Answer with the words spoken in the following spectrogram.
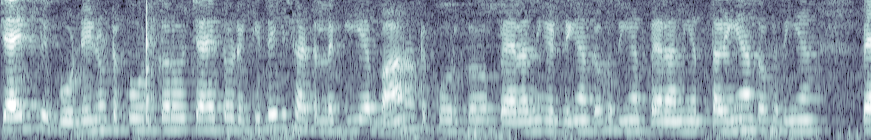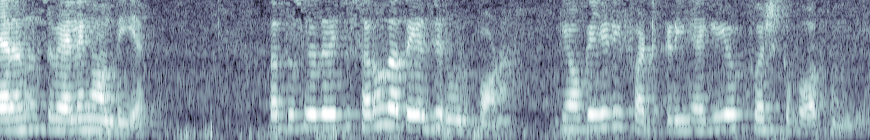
ਚਾਹੇ ਤੁਸੀਂ ਗੋਡੇ ਨੂੰ ਟਕੋਰ ਕਰੋ, ਚਾਹੇ ਤੁਹਾਡੇ ਕਿਤੇ ਵੀ ਸੱਟ ਲੱਗੀ ਆ, ਬਾਹ ਨੂੰ ਟਕੋਰ ਕਰੋ, ਪੈਰਾਂ ਦੀਆਂ ਅੱਡੀਆਂ ਦੁਖਦੀਆਂ, ਪੈਰਾਂ ਦੀਆਂ ਤਲੀਆਂ ਦੁਖਦੀਆਂ, ਪੈਰਾਂ ਨੂੰ ਸਵੈਲਿੰਗ ਆਉਂਦੀ ਆ, ਤਾਂ ਤੁਸੀਂ ਉਹਦੇ ਵਿੱਚ ਸਰੋਂ ਦਾ ਤੇਲ ਜ਼ਰੂਰ ਪਾਉਣਾ, ਕਿਉਂਕਿ ਜਿਹੜੀ ਫਟਕੜੀ ਹੈਗੀ ਉਹ ਖੁਸ਼ਕ ਬਹੁਤ ਹੁੰਦੀ ਹੈ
